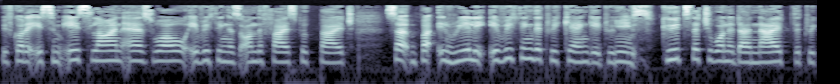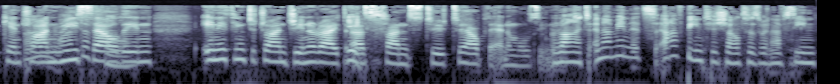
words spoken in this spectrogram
we've got a SMS line as well. Everything is on the Facebook page. So, but really everything that we can get, we've Yes. goods that you want to donate that we can try Oh, and resell then anything to try and generate Yes. us funds to, to help the animals in it. Right. And I mean, it's, I've been to shelters when I've seen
